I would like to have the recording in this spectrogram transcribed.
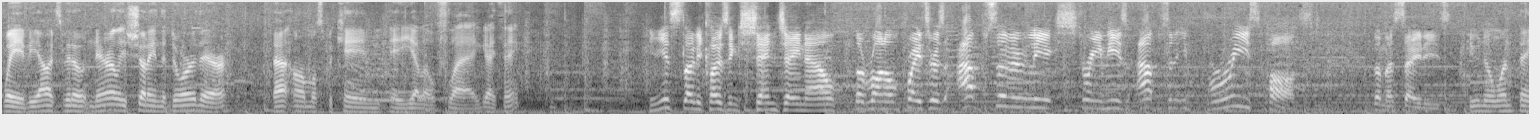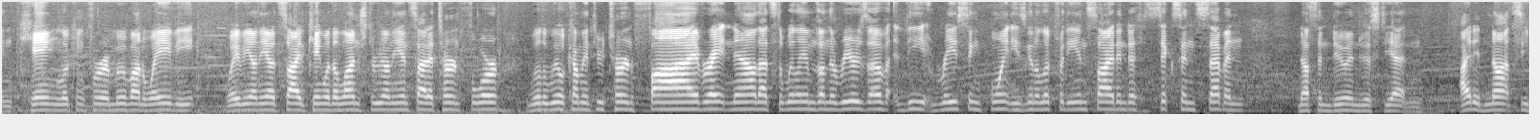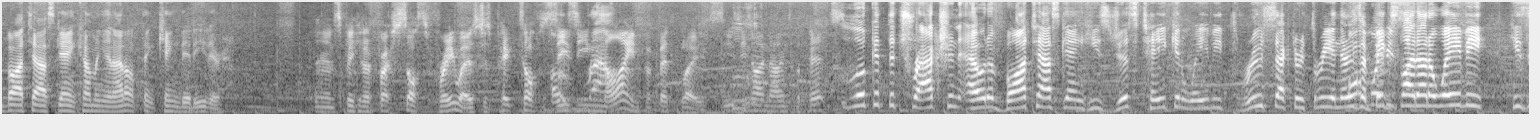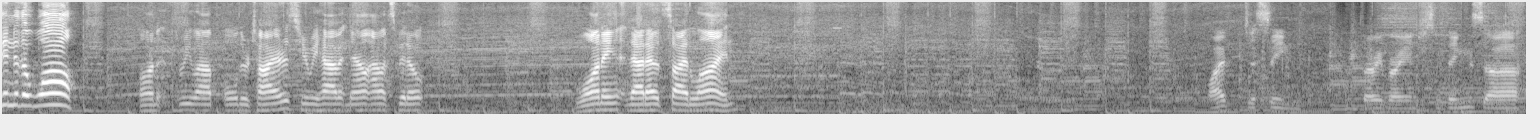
Wavy. Alex Bitto narrowly shutting the door there. That almost became a yellow flag, I think. He is slowly closing Shenjay now. The run on Fraser is absolutely extreme. He is absolutely breezed past the Mercedes. Do know one thing. King looking for a move on Wavy. Wavy on the outside. King with a lunge through on the inside of turn four. Wheel to wheel coming through turn five right now. That's the Williams on the rears of the Racing Point. He's going to look for the inside into six and seven. Nothing doing just yet. And I did not see Bottas gang coming in. I don't think King did either. And speaking of fresh sauce, Freeware just picked off ZZ9 for fifth place. ZZ9 to the pits. Look at the traction out of Bottas gang. He's just taken Wavy through sector three, and there's Oh, a big Wavy's- slide out of Wavy. He's into the wall on three lap older tires. Here we have it now. Alex Bitto wanting that outside line. I've just seen very, very interesting things. Uh,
